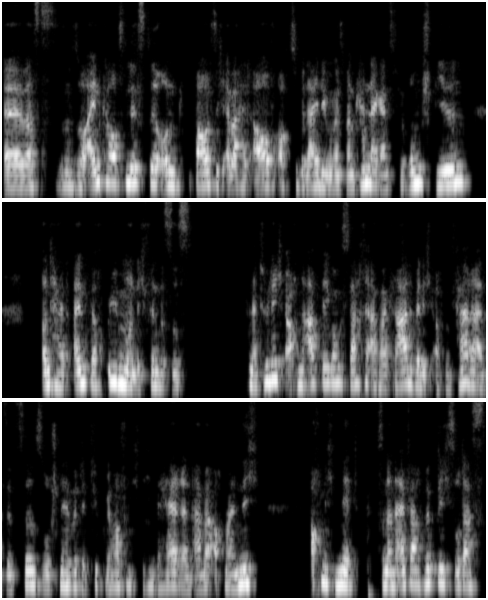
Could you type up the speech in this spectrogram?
äh, was so Einkaufsliste und baut sich aber halt auf, auch zu Beleidigung. Also man kann da ganz viel rumspielen und halt einfach üben. Und ich finde, es ist natürlich auch eine Abwägungssache, aber gerade wenn ich auf dem Fahrrad sitze, so schnell wird der Typ mir hoffentlich nicht hinterherrennen, aber auch mal nicht auch nicht nett, sondern einfach wirklich so das,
